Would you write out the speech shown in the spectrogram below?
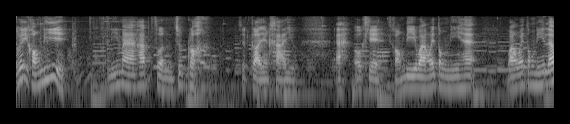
เฮ้ย ของดี อันนี้มาครับ ส่วนชุดเกราะชุดเกราะยังคาอยู่ อะ โอเค ของดีวางไว้ตรงนี้ฮะ วางไว้ตรงนี้แล้ว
